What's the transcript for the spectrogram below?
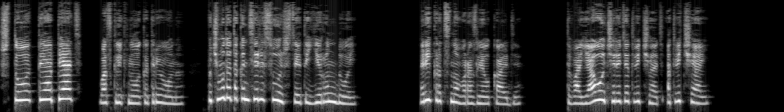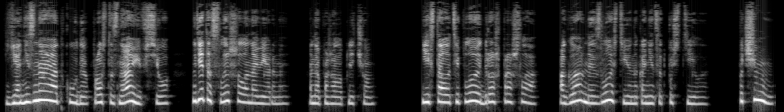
«Что, ты опять?» — воскликнула Катриона. Почему ты так интересуешься этой ерундой?» Рикард снова разлил кальди. «Твоя очередь отвечать. Отвечай». «Я не знаю откуда, просто знаю и все. Где-то слышала, наверное». Она пожала плечом. Ей стало тепло, и дрожь прошла, а главное, злость ее наконец отпустила. Почему?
